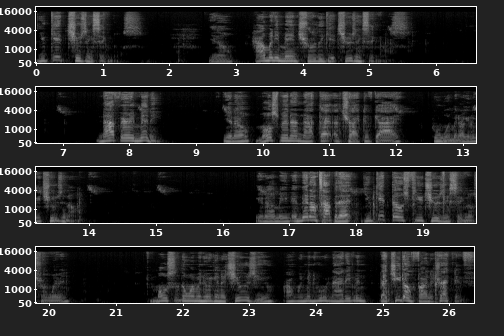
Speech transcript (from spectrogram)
you get choosing signals. You know, how many men truly get choosing signals? Not very many. You know, most men are not that attractive guy who women are going to be choosing on. You know what I mean? And then on top of that, you get those few choosing signals from women most of the women who are going to choose you are women who are not even that you don't find attractive.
